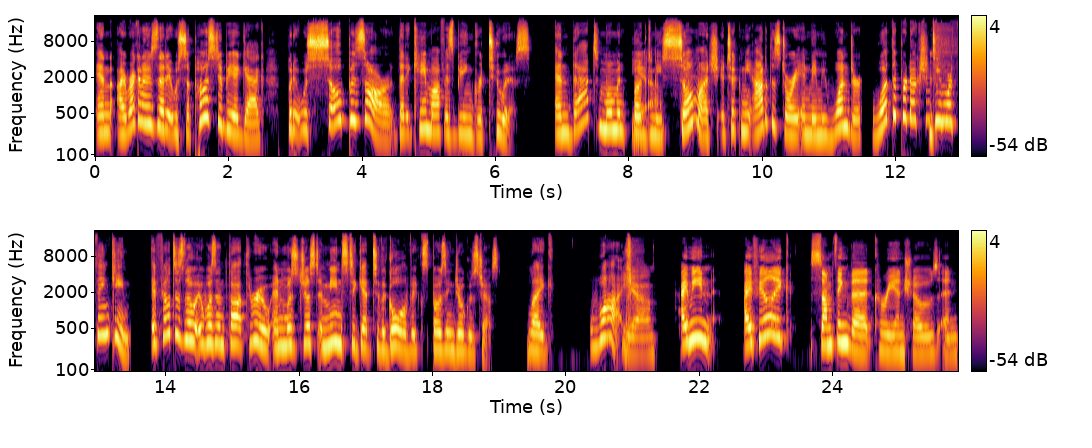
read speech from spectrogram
And I recognize that it was supposed to be a gag, but it was so bizarre that it came off as being gratuitous. And that moment bugged Yeah. me so much, it took me out of the story and made me wonder what the production team were thinking. It felt as though it wasn't thought through and was just a means to get to the goal of exposing Jogu's chest. Like, why? Yeah. I mean, I feel like something that Korean shows and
